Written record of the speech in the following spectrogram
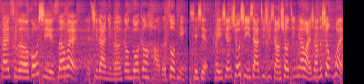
再次的恭喜三位，也期待你们更多更好的作品。谢谢，可以先休息一下，继续享受今天晚上的盛会。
